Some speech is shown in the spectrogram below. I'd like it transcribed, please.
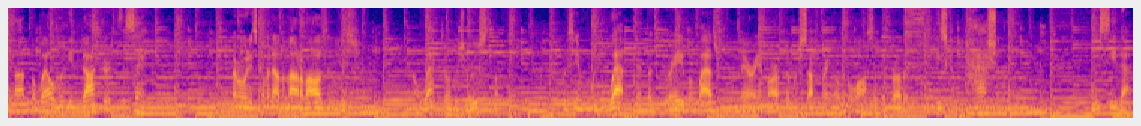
It's not the well who need a doctor, it's the sick. Remember when he's coming down the Mount of Olives and he just you know, wept over Jerusalem? We see him when he wept at the grave of Lazarus when Mary and Martha were suffering over the loss of their brother. He's compassionate. We see that.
